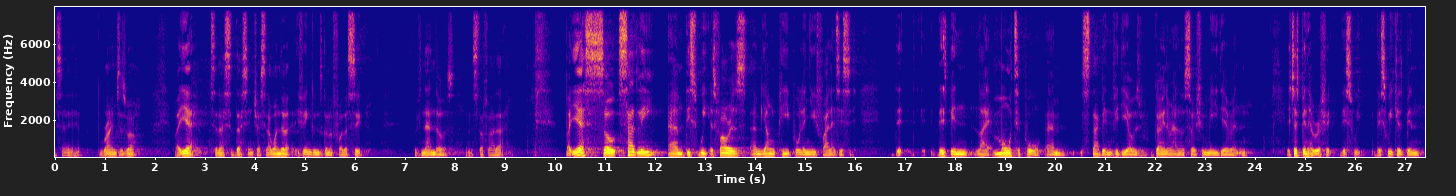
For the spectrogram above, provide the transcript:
So it rhymes as well. But yeah, so that's that's interesting. I wonder if England's going to follow suit with Nando's and stuff like that. But yes, so sadly, um, this week, as far as um, young people and youth violence is there's been like multiple um, stabbing videos going around on social media, and it's just been horrific this week. This week has been,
